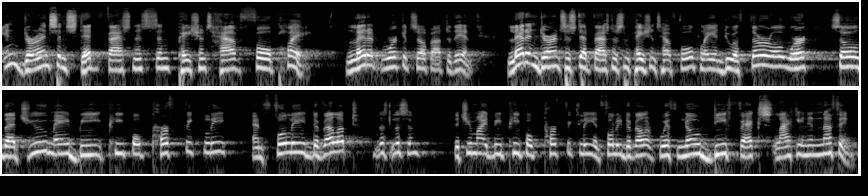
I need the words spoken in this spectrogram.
endurance and steadfastness and patience have full play. Let it work itself out to the end. Let endurance and steadfastness and patience have full play and do a thorough work so that you may be people perfectly and fully developed. Listen, that you might be people perfectly and fully developed with no defects, lacking in nothing.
